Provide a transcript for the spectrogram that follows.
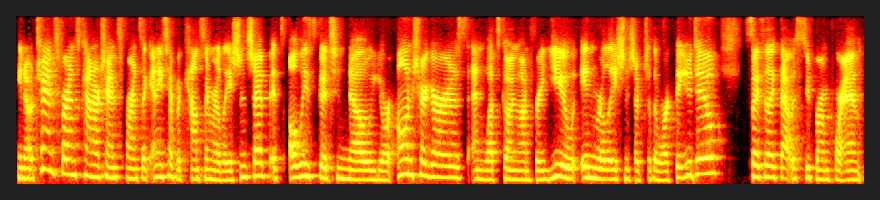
you know, transference, countertransference, like any type of counseling relationship. It's always good to know your own triggers and what's going on for you in relationship to the work that you do. So I feel like that was super important.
